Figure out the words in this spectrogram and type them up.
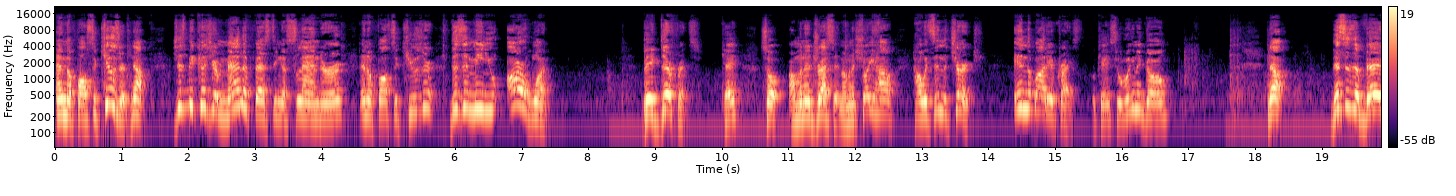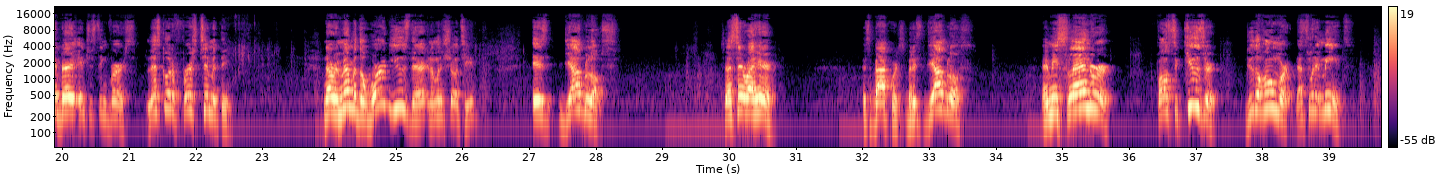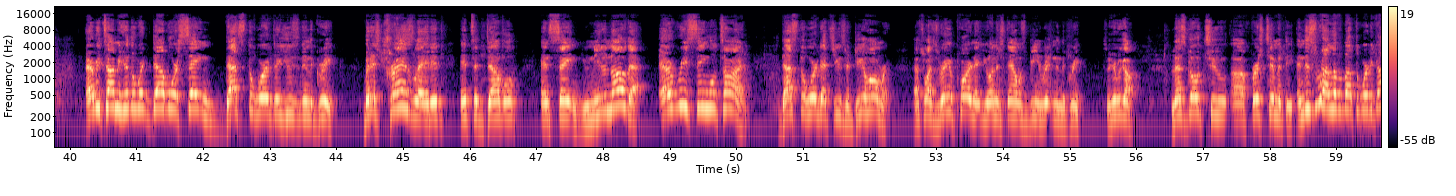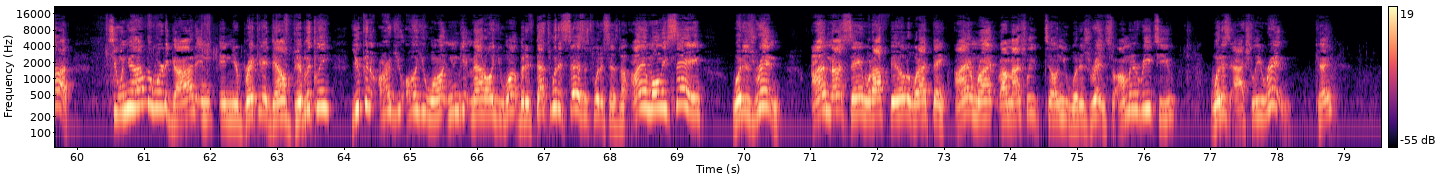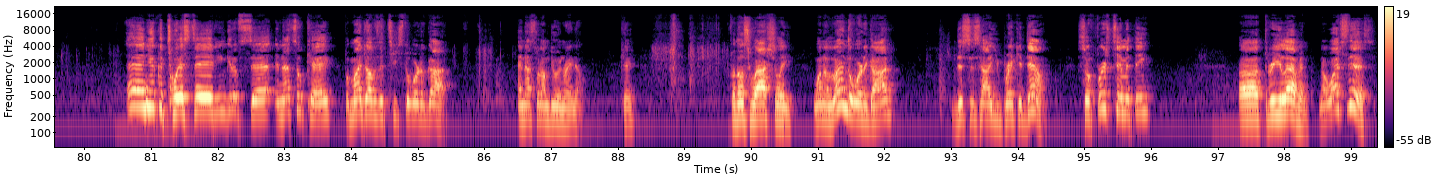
and the false accuser. Now, just because you're manifesting a slanderer and a false accuser doesn't mean you are one. Big difference. Okay? So I'm going to address it and I'm going to show you how, how it's in the church, in the body of Christ. Okay? So we're going to go. Now, this is a very, very interesting verse. Let's go to First Timothy now remember, the word used there, and I'm going to show it to you, is diablos. So that's it right here. It's backwards, but it's diablos. It means slanderer, false accuser. Do the homework. That's what it means. Every time you hear the word devil or Satan, that's the word they're using in the Greek. But it's translated into devil and Satan. You need to know that every single time. That's the word that's used there. Do your homework. That's why it's very important that you understand what's being written in the Greek. So here we go. Let's go to uh, 1 Timothy. And this is what I love about the Word of God. See, when you have the Word of God and, and you're breaking it down biblically, you can argue all you want. You can get mad all you want. But if that's what it says, it's what it says. Now, I am only saying what is written. I'm not saying what I feel or what I think. I am right. I'm actually telling you what is written. So I'm going to read to you what is actually written. Okay? And you could twist it, you can get upset, and that's okay. But my job is to teach the Word of God. And that's what I'm doing right now. Okay? For those who actually want to learn the Word of God, this is how you break it down. So First Timothy uh, 3.11. Now watch this.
